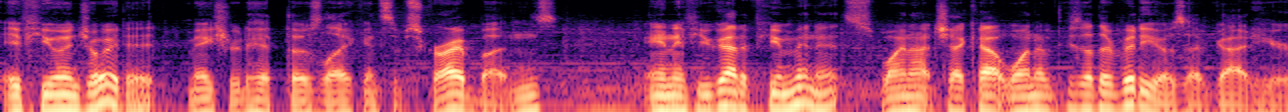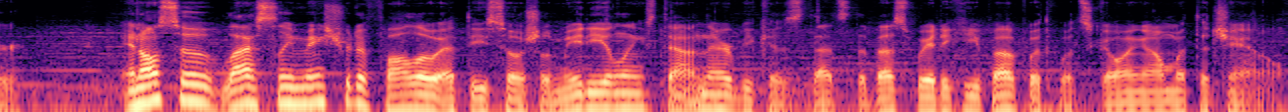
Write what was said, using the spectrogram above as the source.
If you enjoyed it, make sure to hit those like and subscribe buttons, and if you got a few minutes, why not check out one of these other videos I've got here. And also, lastly, make sure to follow at the social media links down there because that's the best way to keep up with what's going on with the channel.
